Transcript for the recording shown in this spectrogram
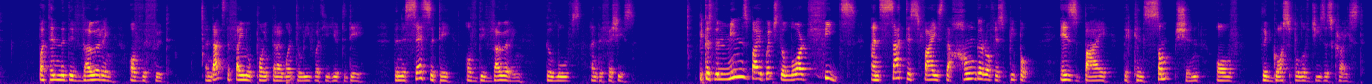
but in the devouring of the food. And that's the final point that I want to leave with you here today the necessity of devouring the loaves and the fishes. Because the means by which the Lord feeds and satisfies the hunger of his people is by the consumption of the gospel of Jesus Christ.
